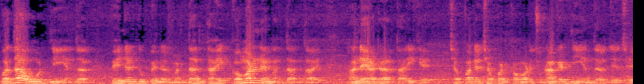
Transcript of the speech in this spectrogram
બધા વોર્ડની અંદર પેનલ ટુ પેનલ મતદાન થાય કમળને મતદાન થાય અને અઢાર તારીખે છપ્પને છપ્પન કમળ જુનાગઢની અંદર જે છે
